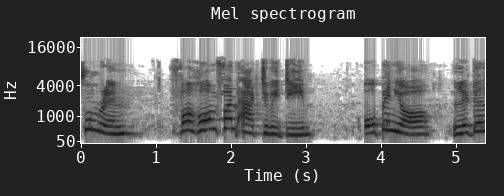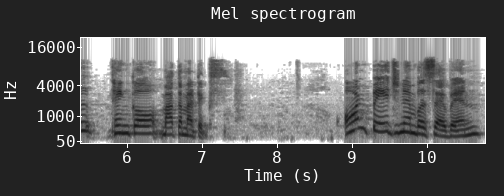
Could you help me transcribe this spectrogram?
Children, for home fun activity, open your Little Thinker Mathematics. On page number 7,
